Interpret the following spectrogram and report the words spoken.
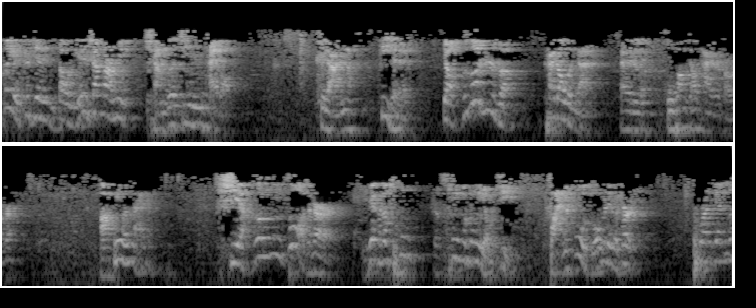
黑夜之间，一刀连山二命，抢得金银财宝。这俩人呢，批下来要择日子开刀问斩，在这个虎坊桥太师口这儿，啊，公文来了，写合同坐在这儿，你别看他粗，是粗中有细，反复琢磨这个事儿，突然间乐，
